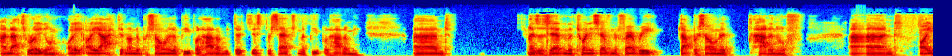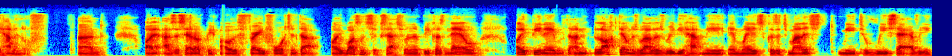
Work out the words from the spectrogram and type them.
And that's what I done. I, I acted on the persona that people had on me, this perception that people had of me. And as I said, on the 27th of February, that persona had enough. And I had enough. And I, as I said, I've been, I was very fortunate that I wasn't successful in it because now I've been able to, and lockdown as well has really helped me in ways because it's managed me to reset everything.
